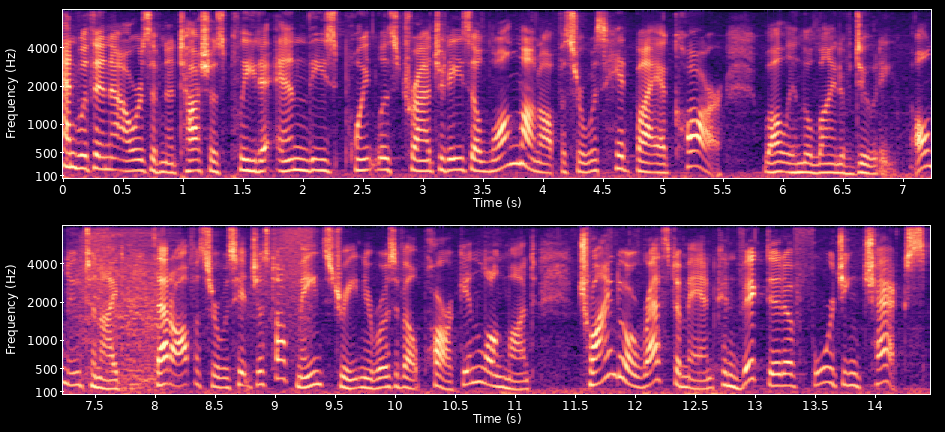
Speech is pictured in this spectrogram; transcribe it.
And within hours of Natasha's plea to end these pointless tragedies, a Longmont officer was hit by a car while in the line of duty. All new tonight, that officer was hit just off Main Street near Roosevelt Park in Longmont, trying to arrest a man convicted of forging checks.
